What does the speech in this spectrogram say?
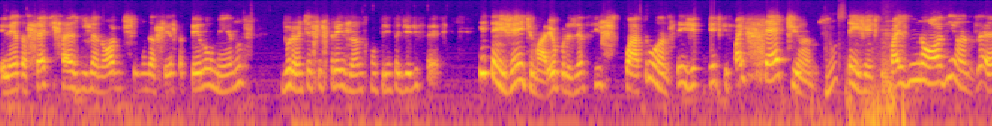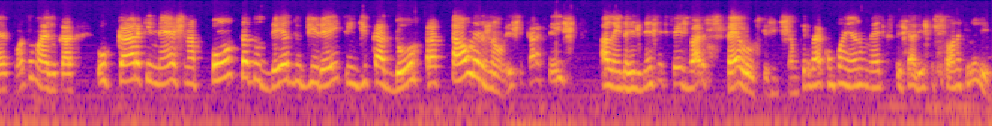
ele entra 7 e sai às 19 de segunda a sexta, pelo menos, durante esses três anos com 30 dias de férias. E tem gente, Mário, eu, por exemplo, fiz quatro anos. Tem gente que faz sete anos. Nossa. Tem gente que faz nove anos. É, quanto mais o cara. O cara que mexe na ponta do dedo direito indicador para tal lesão. Esse cara fez, além da residência, ele fez vários fellows, que a gente chama, que ele vai acompanhando um médico especialista só naquilo ali.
